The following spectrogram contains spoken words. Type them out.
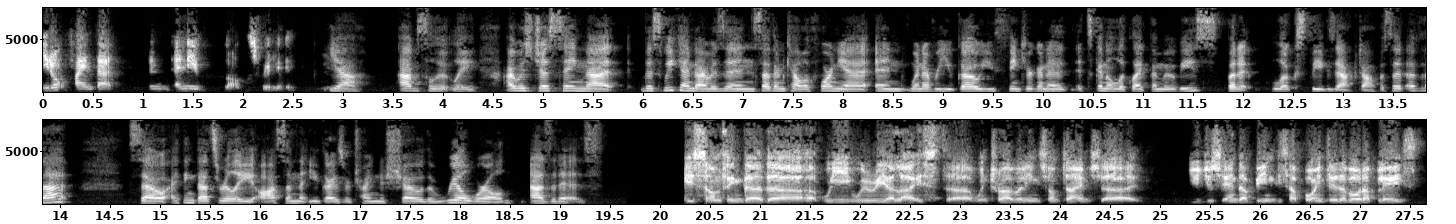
You don't find that in any blogs, really. Yeah, absolutely. I was just saying that this weekend I was in Southern California and whenever you go you think you're to it's to look like the movies, but it looks the exact opposite of that. So, I think that's really awesome that you guys are trying to show the real world as it is. It's something that uh, we we realized uh, when traveling. Sometimes uh, you just end up being disappointed about a place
